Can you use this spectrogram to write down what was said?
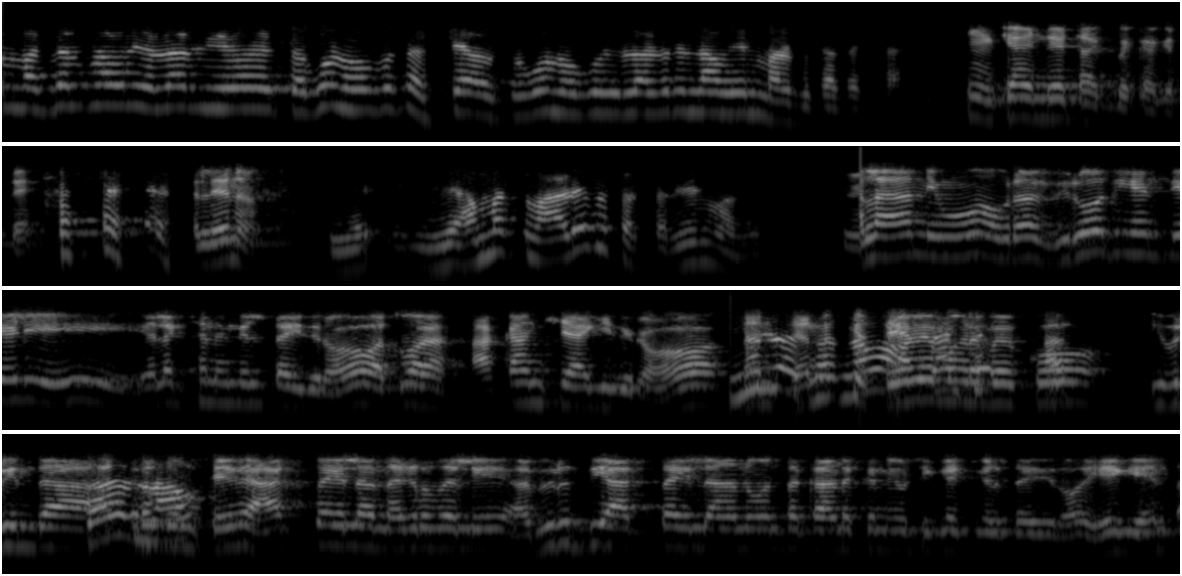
ಮದ್ದಲ್ನವ್ರು ಎಲ್ಲರೂ ತಗೊಂಡ್ ಹೋಗ್ಬೇಕು ಅಷ್ಟೇ ಅವ್ರು ತಗೊಂಡು ಹೋಗೋದಿಲ್ಲ ಅಂದ್ರೆ ನಾವ್ ಏನ್ ಮಾಡ್ಬೇಕಾಗತ್ತೆ? ಹ್ಮ್ ಕ್ಯಾಂಡಿಡೇಟ್ ಆಗ್ಬೇಕಾಗತ್ತೆ. ಅಲ್ಲೇನೋ? ಮತ್ತೆ ಮಾಡೇಬೇಕಲ್ಲ ಸರ್ ಏನ್ ಮಾಡಿ? ಅಲ್ಲ ನೀವು ಅವರ ವಿರೋಧಿ ಅಂತ ಹೇಳಿ ಎಲೆಕ್ಷನ್ ನಿಲ್ತಾ ಇದೀರೋ ಅಥವಾ ಆಕಾಂಕ್ಷಿ ಆಗಿದಿರೋ ಸೇವೆ ಮಾಡಬೇಕು. ಇವರಿಂದ ಸೇವೆ ಆಗ್ತಾ ಇಲ್ಲ ನಗರದಲ್ಲಿ ಅಭಿವೃದ್ಧಿ ಆಗ್ತಾ ಇಲ್ಲ ಅನ್ನುವಂತ ಕಾರಣಕ್ಕೆ ನೀವು ಟಿಕೆಟ್ ಕೇಳ್ತಾ ಇದೀರೋ ಹೇಗೆ ಅಂತ?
